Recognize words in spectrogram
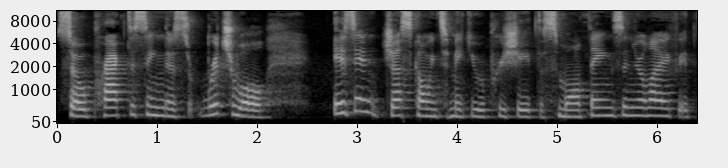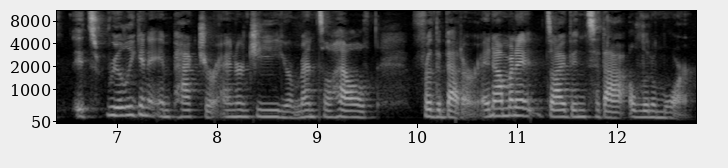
So, practicing this ritual isn't just going to make you appreciate the small things in your life, it, it's really going to impact your energy, your mental health for the better. And I'm going to dive into that a little more.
